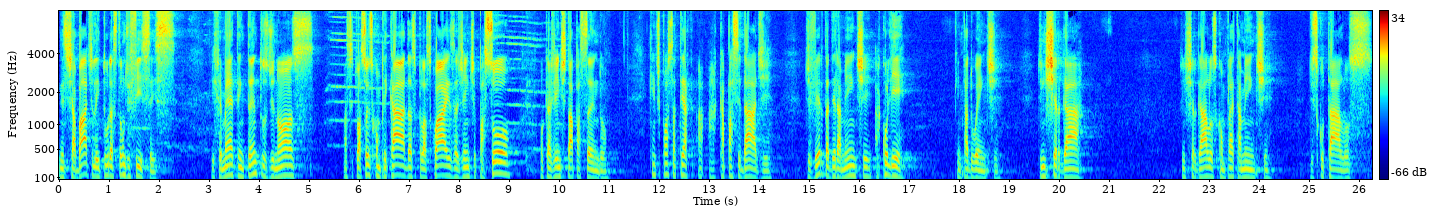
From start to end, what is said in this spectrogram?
nesse Shabat, leituras tão difíceis, que remetem tantos de nós a situações complicadas pelas quais a gente passou ou que a gente está passando. Que a gente possa ter a, a, a capacidade de verdadeiramente acolher quem está doente, de enxergar, de enxergá-los completamente, de escutá-los,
